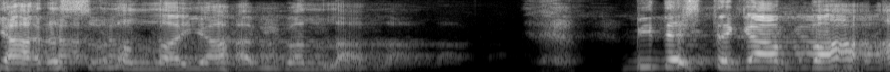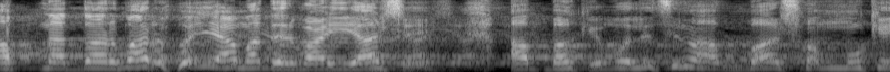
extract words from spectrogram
ইয়া রাসূলুল্লাহ, ইয়া হাবিবাল্লাহ। বিদেশ থেকে আব্বা আপনার দরবার হয়ে আমাদের বাড়ি আসে। আব্বাকে বলেছিলাম, আব্বা, সম্মুখে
